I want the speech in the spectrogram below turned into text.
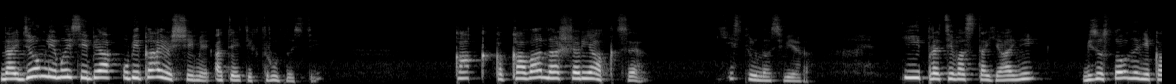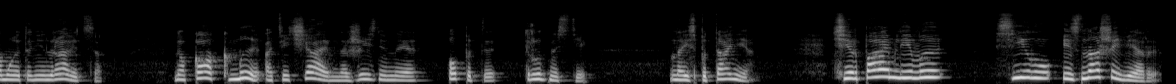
Найдем ли мы себя убегающими от этих трудностей? Как, какова наша реакция? Есть ли у нас вера? И противостояний, безусловно, никому это не нравится. Но как мы отвечаем на жизненные опыты, трудности, на испытания? Черпаем ли мы силу из нашей веры,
